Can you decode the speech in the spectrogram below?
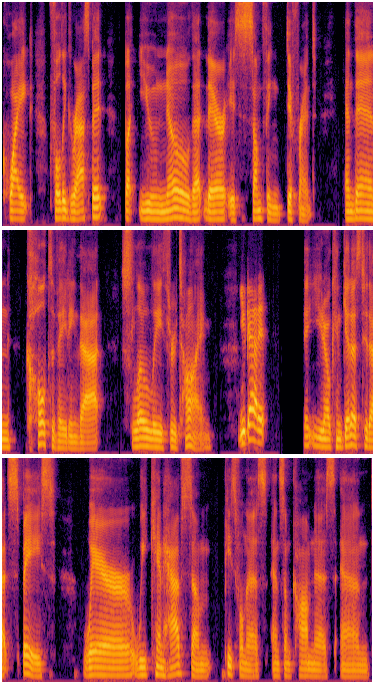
quite fully grasp it, but you know that there is something different. And then cultivating that slowly through time. You got it. it you know, can get us to that space where we can have some peacefulness and some calmness. And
